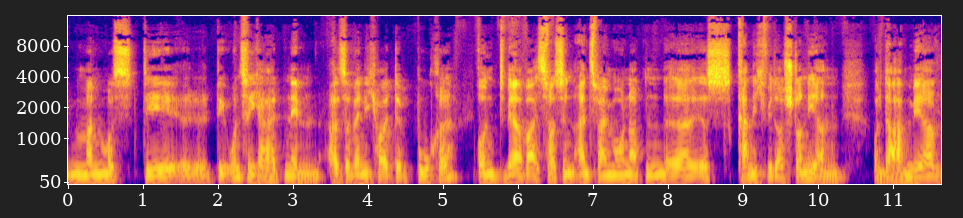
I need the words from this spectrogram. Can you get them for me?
man muss die, die Unsicherheit nehmen. Also wenn ich heute buche, und wer weiß, was in ein, zwei Monaten äh, ist, kann ich wieder stornieren. Und da haben wir,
